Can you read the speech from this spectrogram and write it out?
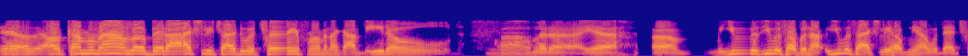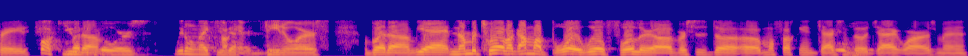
Yeah, I'll come around a little bit. I actually tried to do a trade for him, and I got vetoed. Wow. But uh, yeah, um, you was you was helping out. You was actually helping me out with that trade. Fuck you, but, um. We don't like you guys. Vetoers. But um, yeah, number twelve, I got my boy Will Fuller uh versus the uh motherfucking Jacksonville Jaguars, man.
